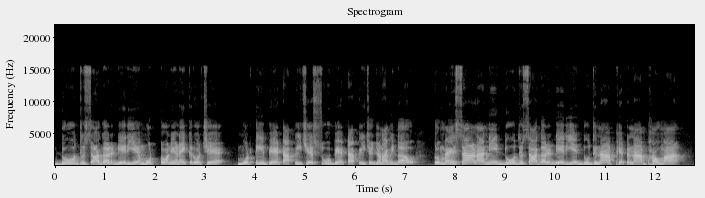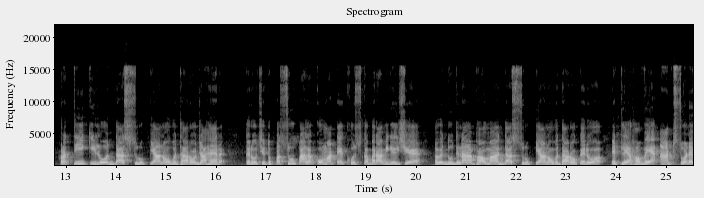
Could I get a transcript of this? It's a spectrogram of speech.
દૂધ સાગર ડેરીએ મોટો નિર્ણય કર્યો છે. મોટી ભેટ આપી છે. શું ભેટ આપી છે જણાવી દઉં? તો મહેસાણાની દૂધ સાગર ડેરીએ દૂધના ફેટના ભાવમાં પ્રતિ કિલો દસ રૂપિયાનો વધારો જાહેર કર્યો છે. તો પશુપાલકો માટે ખુશ ખબર આવી ગઈ છે. હવે દૂધના ભાવમાં દસ રૂપિયાનો વધારો કર્યો એટલે હવે આઠસો ને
